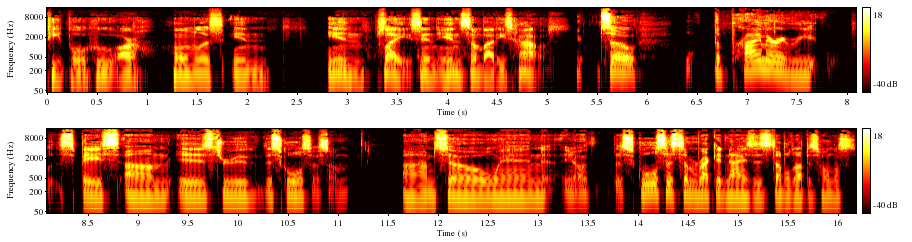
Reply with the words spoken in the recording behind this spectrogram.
people who are homeless in in place in in somebody's house? So the primary re- space um, is through the school system. Um, so when you know the school system recognizes doubled up as homeless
